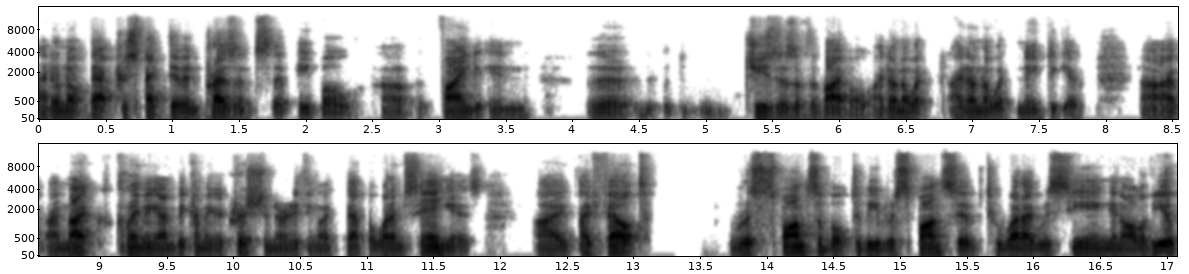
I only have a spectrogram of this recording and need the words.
I don't know that perspective and presence that people uh, find in the Jesus of the Bible. I don't know what I don't know what name to give. Uh, I, am not claiming I'm becoming a Christian or anything like that. But what I'm saying is, I, I felt responsible to be responsive to what I was seeing in all of you,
